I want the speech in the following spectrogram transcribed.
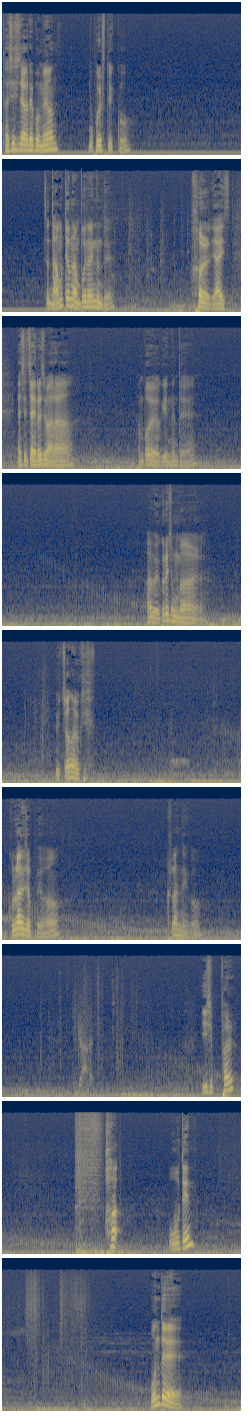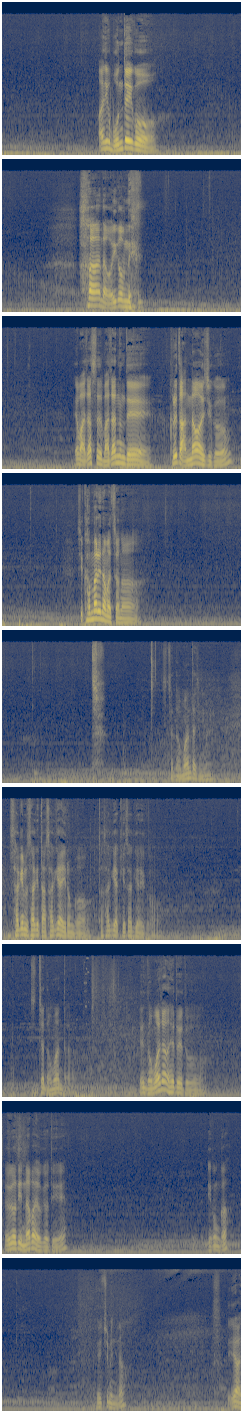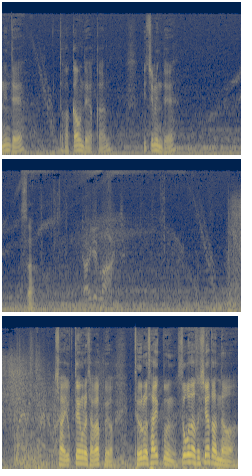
다시 시작을 해보면 뭐 보일 수도 있고. 저 나무 때문에 안 보이나 했는데. 헐 야이 야 진짜 이러지 마라. 안 보여 여기 있는데. 아 왜 그래 정말. 여기 있잖아 여기. 곤란해졌고요. 큰일났네 이거 28 하! 오뎀? 뭔데? 아니 이거 뭔데 이거 하 나 어이가 없네 야 맞았어 맞았는데 그래도 안 나와요 지금 지금 한 마리 남았잖아 진짜 너무한다 정말. 사기면 사기 다 사기야 이런 거. 다 사기야 개사기야 이거. 진짜 너무한다. 너무하잖아 해도 해도. 여기 어디 있나봐 여기 어디? 이건가? 여기쯤 있나? 얘 아닌데? 더 가까운데 약간. 이쯤인데? 싸 자 6대0으로 잡았고요. 더러 사기꾼 쏘고 나서 시야도 안 나와.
